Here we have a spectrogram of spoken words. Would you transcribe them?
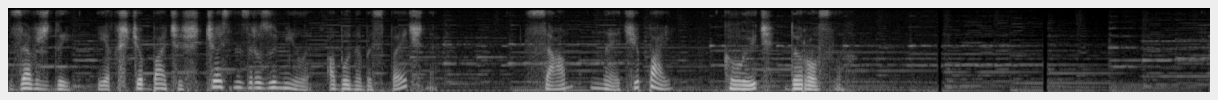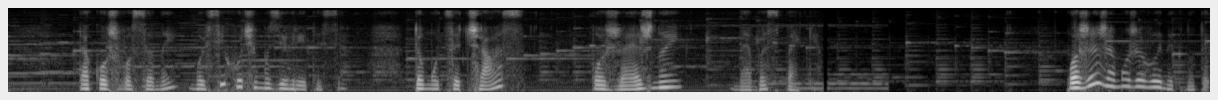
завжди, якщо бачиш щось незрозуміле або небезпечне, сам не чіпай, клич дорослих. Також восени ми всі хочемо зігрітися тому це час пожежної небезпеки. Пожежа може виникнути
